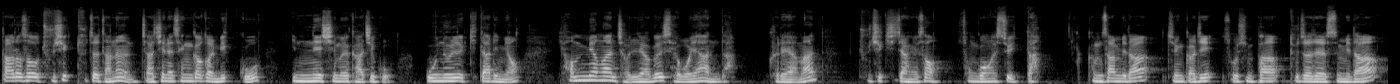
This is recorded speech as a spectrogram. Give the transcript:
따라서 주식 투자자는 자신의 생각을 믿고 인내심을 가지고 운을 기다리며 현명한 전략을 세워야 한다. 그래야만 주식시장에서 성공할 수 있다. 감사합니다. 지금까지 소심파 투자자였습니다.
